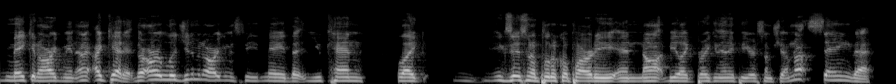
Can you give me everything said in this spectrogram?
make an argument I, I get it there are legitimate arguments to be made that you can like exist in a political party and not be like breaking the NAP or some shit. I'm not saying that.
